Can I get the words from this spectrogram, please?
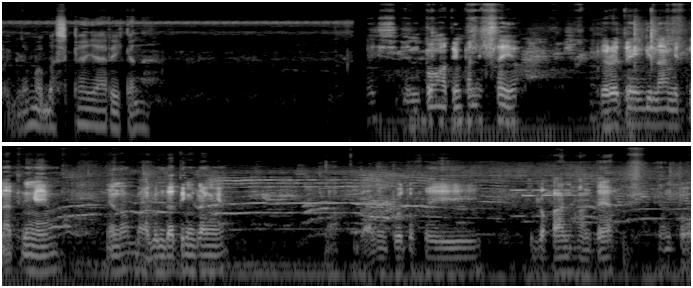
Pag lumabas ka, yari ka na. Guys, yun po ang ating paniksay. Oh. Pero ito yung ginamit natin ngayon. Yan o, bagong dating lang yan. Oh, galing po to kay Ilocano Hunter. Yan po.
